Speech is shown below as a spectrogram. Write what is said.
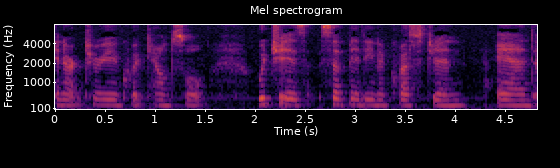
an Arcturian quick counsel, which is submitting a question and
